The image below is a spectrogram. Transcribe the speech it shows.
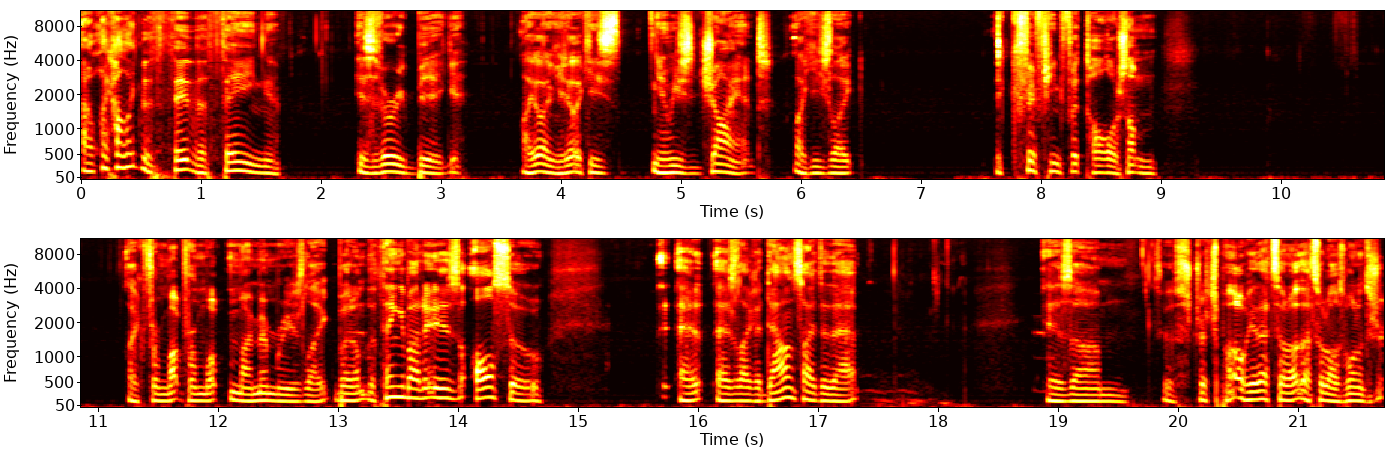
I like how like the th- the thing is very big, like like like he's you know he's giant, like he's like like 15 foot tall or something. Like from from what my memory is like, but um, the thing about it is also as, like a downside to that is um so stretch punch. Okay, that's what that's what I was wanting to.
